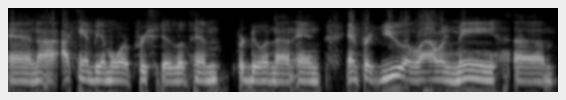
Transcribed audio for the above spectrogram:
and I, I, can't be more appreciative of him for doing that, and and for you allowing me. Um,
